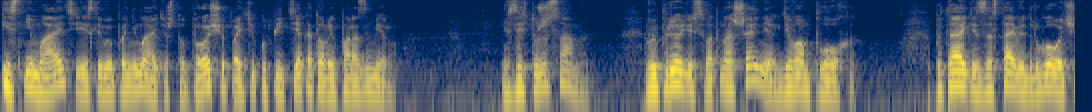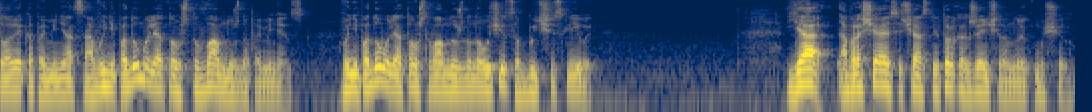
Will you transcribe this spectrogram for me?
И снимаете, если вы понимаете, что проще пойти купить те, которые по размеру. И здесь то же самое. Вы претесь в отношения, где вам плохо, пытаетесь заставить другого человека поменяться, а вы не подумали о том, что вам нужно поменяться. Вы не подумали о том, что вам нужно научиться быть счастливой. Я обращаюсь сейчас не только к женщинам, но и к мужчинам.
